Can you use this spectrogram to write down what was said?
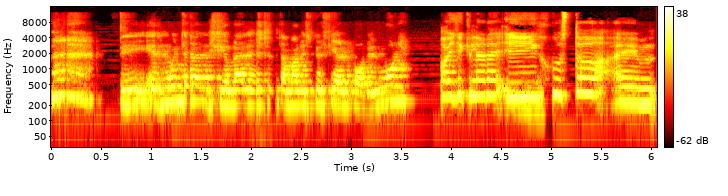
sí, es muy tradicional ese tamal especial por el mole. Oye, Clara, y justo em,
